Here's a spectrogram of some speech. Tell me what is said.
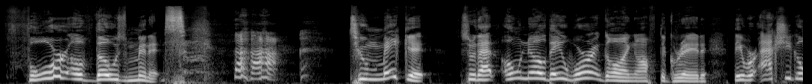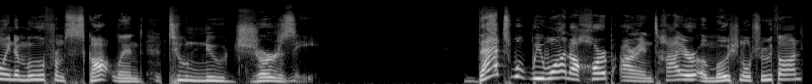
four of those minutes to make it so that, oh no, they weren't going off the grid. They were actually going to move from Scotland to New Jersey. That's what we want to harp our entire emotional truth on.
